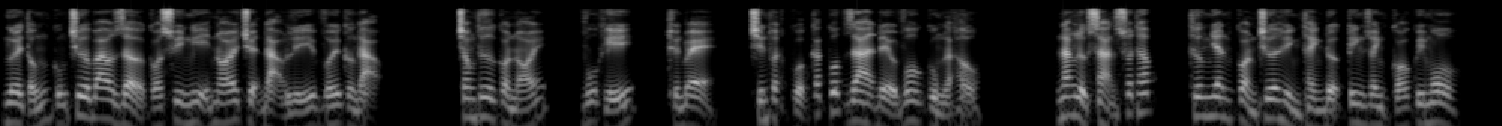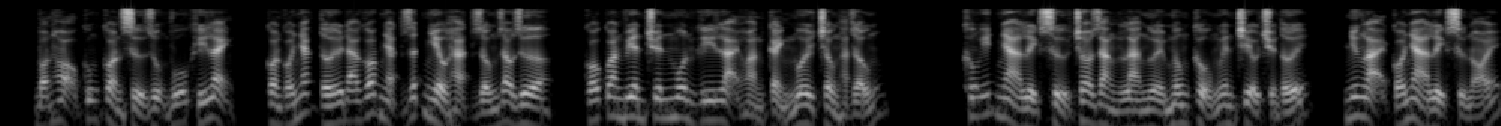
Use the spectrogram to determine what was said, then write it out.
người tống cũng chưa bao giờ có suy nghĩ nói chuyện đạo lý với cường đạo. Trong thư còn nói, vũ khí, thuyền bè, chiến thuật của các quốc gia đều vô cùng lạc hậu. Năng lực sản xuất thấp, thương nhân còn chưa hình thành được kinh doanh có quy mô bọn họ cũng còn sử dụng vũ khí lạnh, còn có nhắc tới đã góp nhặt rất nhiều hạt giống rau dưa, có quan viên chuyên môn ghi lại hoàn cảnh nuôi trồng hạt giống. Không ít nhà lịch sử cho rằng là người mông cổ nguyên triều chuyển tới, nhưng lại có nhà lịch sử nói,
